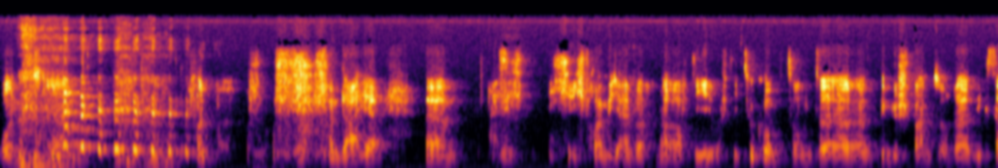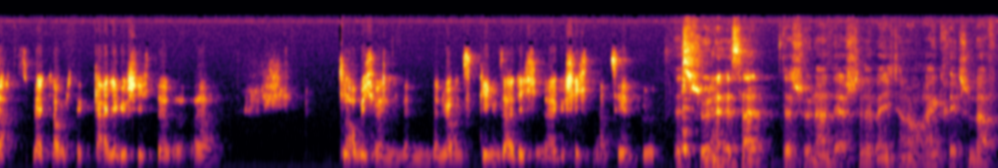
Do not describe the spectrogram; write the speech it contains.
Und ähm, von, von daher ähm, also ich, ich, ich freue mich einfach ne, auf, die, auf die Zukunft und äh, bin gespannt. Und äh, wie gesagt, es wäre, glaube ich, eine geile Geschichte, äh, glaube ich, wenn, wenn, wenn wir uns gegenseitig äh, Geschichten erzählen würden. Das Schöne ist halt, das Schöne an der Stelle, wenn ich da noch reinkrätschen darf,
